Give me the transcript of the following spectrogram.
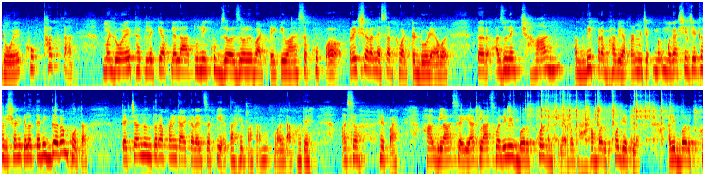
डोळे खूप थकतात. मग डोळे थकले की आपल्याला आतूनही खूप जळजळ वाटते किंवा असं खूप प्रेशर आल्यासारखं वाटतं डोळ्यावर. तर अजून एक छान अगदी प्रभावी आपण म्हणजे मग मगाशी जे घर्षण केलं त्याने गरम होतात त्याच्यानंतर आपण काय करायचं की आता हे बघा मी तुम्हाला दाखवते. असं हे पाय. हा ग्लास आहे. या ग्लासमध्ये मी बर्फ घेतला बघा हा बर्फ घेतला. आणि बर्फ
